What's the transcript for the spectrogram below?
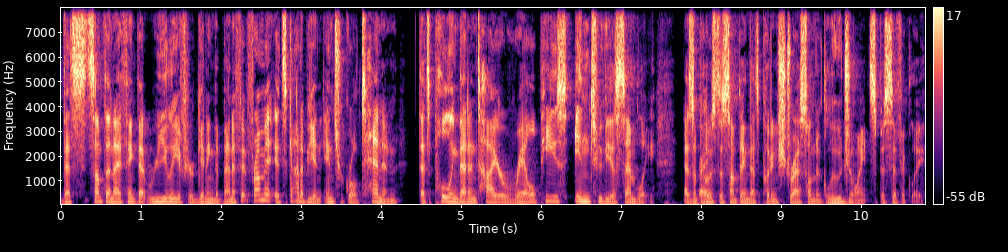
that's something I think that really, if you're getting the benefit from it, it's got to be an integral tenon that's pulling that entire rail piece into the assembly, as opposed to something that's putting stress on the glue joint specifically.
